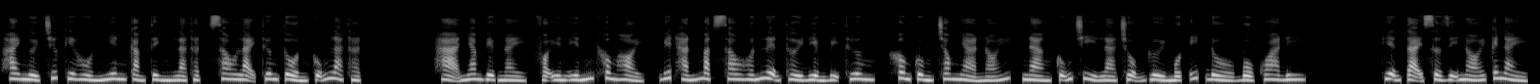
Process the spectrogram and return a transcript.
hai người trước kia hồn nhiên cảm tình là thật sau lại thương tổn cũng là thật. Hạ nham việc này, Phó Yến Yến không hỏi, biết hắn mặt sau huấn luyện thời điểm bị thương, không cùng trong nhà nói, nàng cũng chỉ là trộm gửi một ít đồ bổ qua đi. Hiện tại sở dĩ nói cái này,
